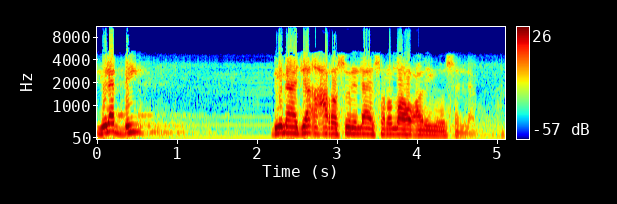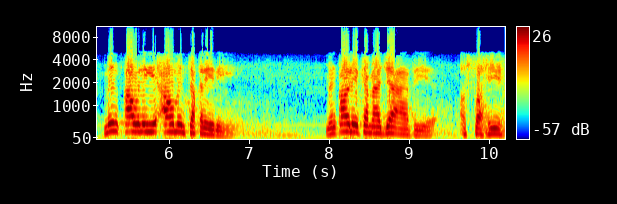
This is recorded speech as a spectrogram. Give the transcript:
يلبي بما جاء عن رسول الله صلى الله عليه وسلم من قوله أو من تقريره. من قوله كما جاء في الصحيح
